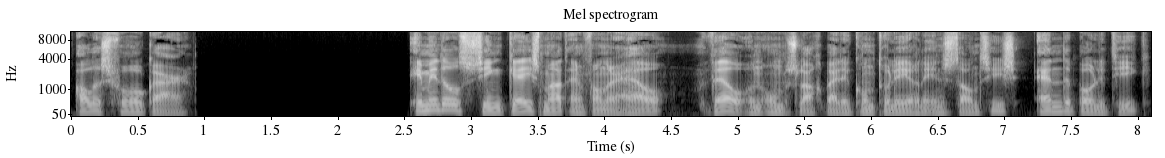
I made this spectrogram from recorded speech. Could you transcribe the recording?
alles voor elkaar. Inmiddels zien Keesmaat en Van der Hel wel een omslag bij de controlerende instanties en de politiek,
